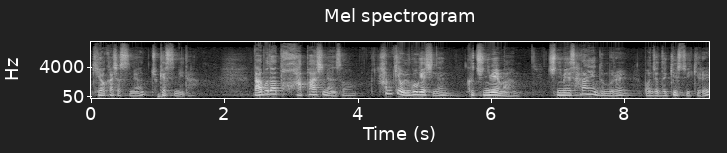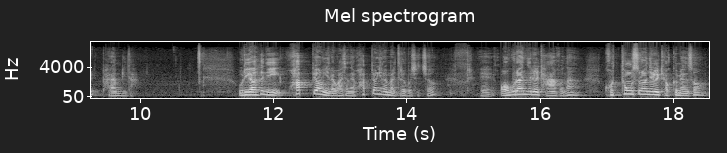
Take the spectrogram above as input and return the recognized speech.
기억하셨으면 좋겠습니다. 나보다 더 아파하시면서 함께 울고 계시는 그 주님의 마음, 주님의 사랑의 눈물을 먼저 느낄 수 있기를 바랍니다. 우리가 흔히 화병이라고 하잖아요. 화병이란 말 들어보셨죠? 예, 억울한 일을 당하거나 고통스러운 일을 겪으면서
